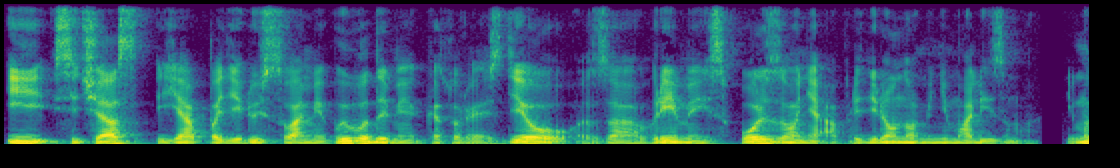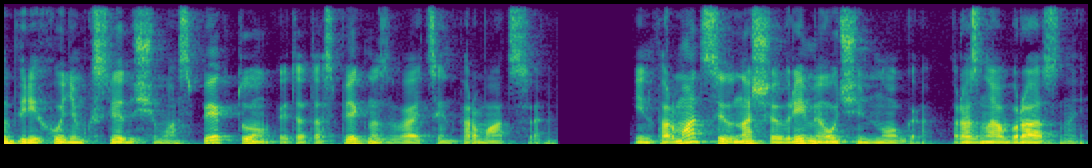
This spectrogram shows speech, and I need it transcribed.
И сейчас я поделюсь с вами выводами, которые я сделал за время использования определенного минимализма. И мы переходим к следующему аспекту. Этот аспект называется информация. Информации в наше время очень много, разнообразной.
